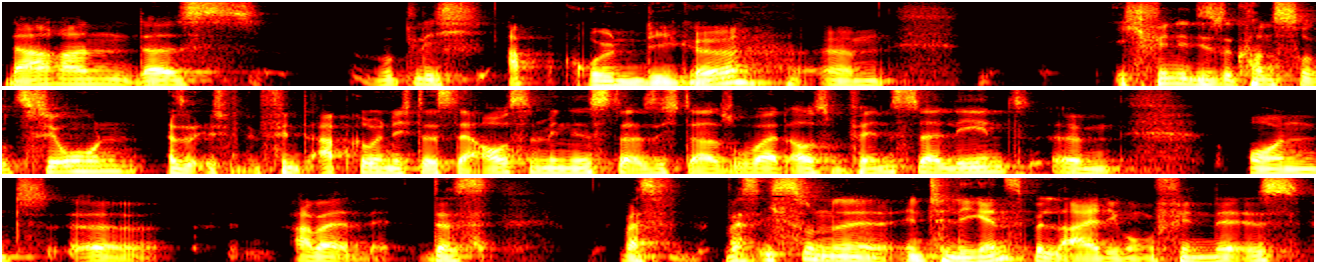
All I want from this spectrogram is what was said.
daran das wirklich abgründige? Ähm, ich finde diese Konstruktion, also ich finde abgründig, dass der Außenminister sich da so weit aus dem Fenster lehnt ähm, und äh, aber das was, was ich so eine Intelligenzbeleidigung finde, ist,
